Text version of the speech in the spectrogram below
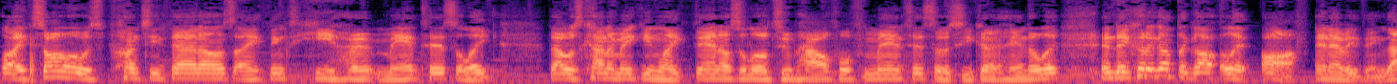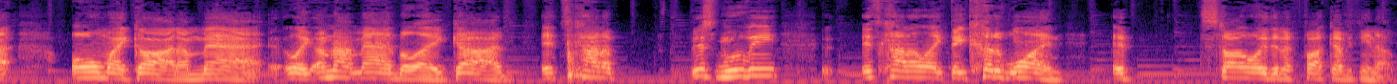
like Solo was punching Thanos. I think he hurt Mantis, so like that was kind of making like Thanos a little too powerful for Mantis, so she couldn't handle it. And they could have got the gauntlet off and everything. That oh my god, I'm mad. Like I'm not mad, but like God, it's kind of this movie. It's kind of like they could have won if Star Lord didn't fuck everything up.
